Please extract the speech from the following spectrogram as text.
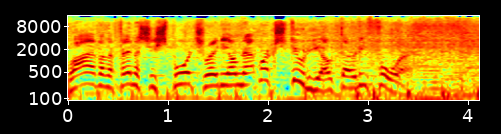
live on the Fantasy Sports Radio Network, Studio 34.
